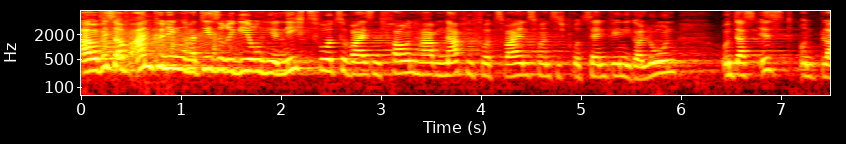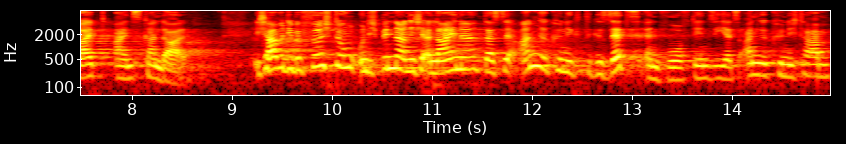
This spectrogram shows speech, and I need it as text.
Aber bis auf Ankündigungen hat diese Regierung hier nichts vorzuweisen. Frauen haben nach wie vor 22 Prozent weniger Lohn, und das ist und bleibt ein Skandal. Ich habe die Befürchtung, und ich bin da nicht alleine, dass der angekündigte Gesetzentwurf, den Sie jetzt angekündigt haben,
